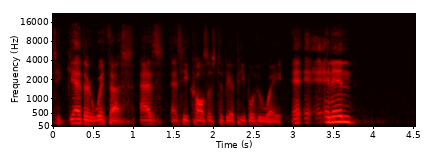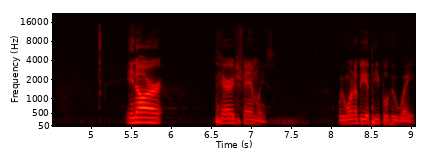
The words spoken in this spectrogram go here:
together with us as, as He calls us to be a people who wait. And, and in, in our parish families, we want to be a people who wait.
